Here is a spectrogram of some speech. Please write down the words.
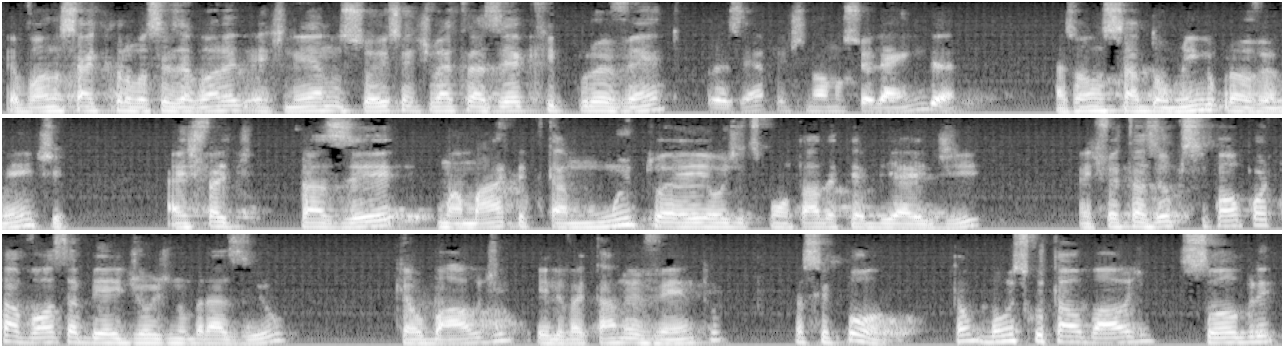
Eu vou anunciar aqui para vocês agora, a gente nem anunciou isso, a gente vai trazer aqui para o evento, por exemplo, a gente não anunciou ele ainda, mas vamos anunciar domingo provavelmente, A gente vai trazer uma marca que está muito aí hoje despontada, que é a BID. A gente vai trazer o principal porta-voz da BID hoje no Brasil, que é o Balde. Ele vai estar no evento. Assim, pô, então vamos escutar o Balde sobre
